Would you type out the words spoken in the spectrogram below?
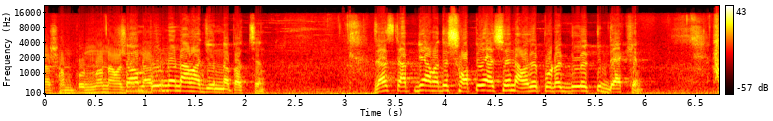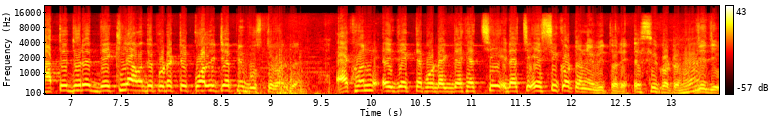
না সম্পূর্ণ নামাজ সম্পূর্ণ নামাজ উন্না পাচ্ছেন। জাস্ট আপনি আমাদের শপে আসেন আমাদের প্রোডাক্টগুলো একটু দেখেন। হাতে ধরে দেখলে আমাদের প্রোডাক্টের কোয়ালিটি আপনি বুঝতে পারবেন। এখন এই যে একটা প্রোডাক্ট দেখাচ্ছি এটা হচ্ছে এসি কটনের ভিতরে। এসি কটন হ্যাঁ? জি জি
